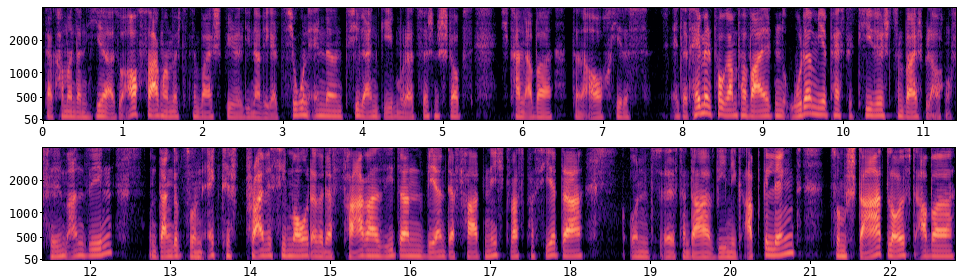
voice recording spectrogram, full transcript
Da kann man dann hier also auch sagen, man möchte zum Beispiel die Navigation ändern, Ziel eingeben oder Zwischenstopps. Ich kann aber dann auch hier das Entertainment-Programm verwalten oder mir perspektivisch zum Beispiel auch einen Film ansehen. Und dann gibt es so einen Active Privacy Mode, also der Fahrer sieht dann während der Fahrt nicht, was passiert da und äh, ist dann da wenig abgelenkt. Zum Start läuft aber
